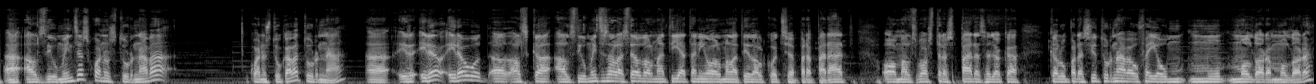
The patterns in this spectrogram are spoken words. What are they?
uh, els diumenges quan us tornava quan us tocava tornar, uh, éreu, éreu uh, els que els diumenges a les 10 del matí ja teníeu el maleter del cotxe preparat, o amb els vostres pares, allò que, que l'operació tornava ho fèieu molt d'hora molt d'hora?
